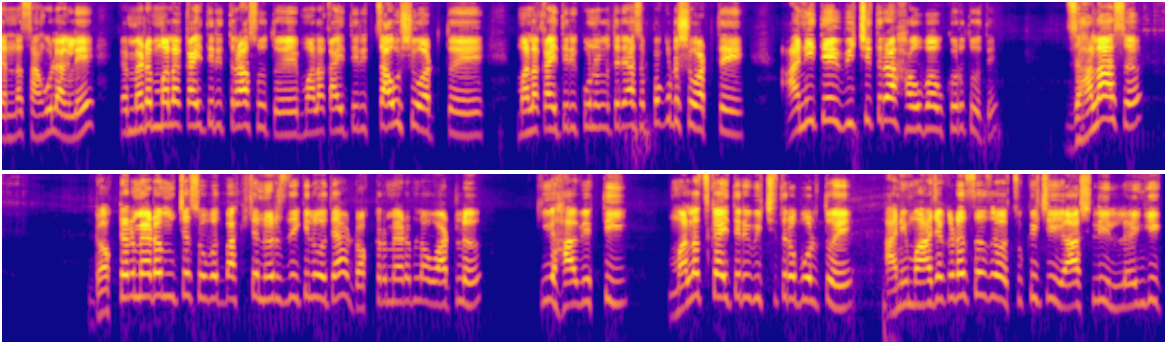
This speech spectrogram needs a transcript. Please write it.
त्यांना सांगू लागले का मॅडम मला काहीतरी त्रास होतो आहे मला काहीतरी चावशी वाटतोय मला काहीतरी कोणाला तरी असं पकडूशी वाटते आणि ते विचित्र हावभाव करत होते. झालं असं डॉक्टर मॅडमच्या सोबत बाकीच्या नर्स देखील होत्या. डॉक्टर मॅडमला वाटलं की हा व्यक्ती मलाच काहीतरी विचित्र बोलतोय आणि माझ्याकडंच चुकीची अश्लील लैंगिक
